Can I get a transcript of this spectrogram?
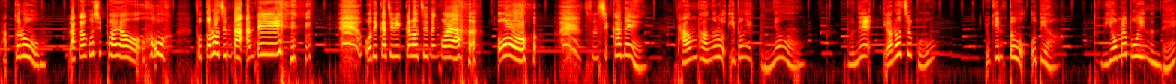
밖으로 나가고 싶어요. 오, 또 떨어진다. 안 돼. 어디까지 미끄러지는 거야. 오, 순식간에 다음 방으로 이동했군요. 문을 열어주고 여긴 또 어디야? 또 위험해 보이는데.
